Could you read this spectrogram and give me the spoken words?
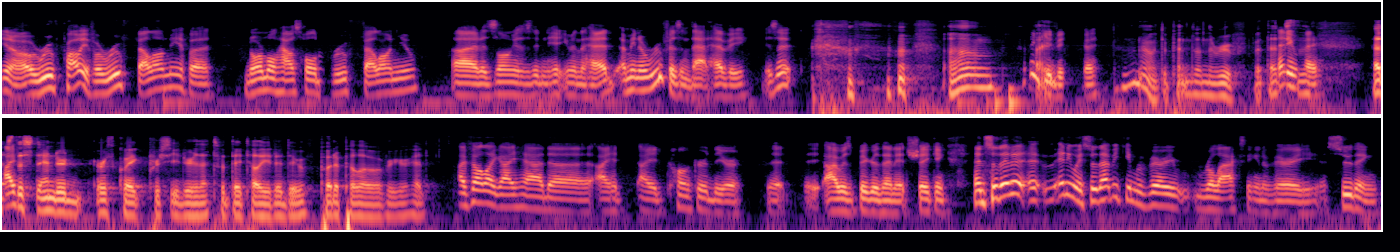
you know a roof probably if a roof fell on me, if a normal household roof fell on you. Uh, and as long as it didn't hit you in the head, I mean, a roof isn't that heavy, is it? um, I think I- you'd be okay. I don't know. It depends on the roof, but that's Anyway, the, that's I- the standard earthquake procedure. That's what they tell you to do. Put a pillow over your head. I felt like I had uh, I had I had conquered the earth. That I was bigger than it shaking, and so then it, anyway, so that became a very relaxing and a very soothing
